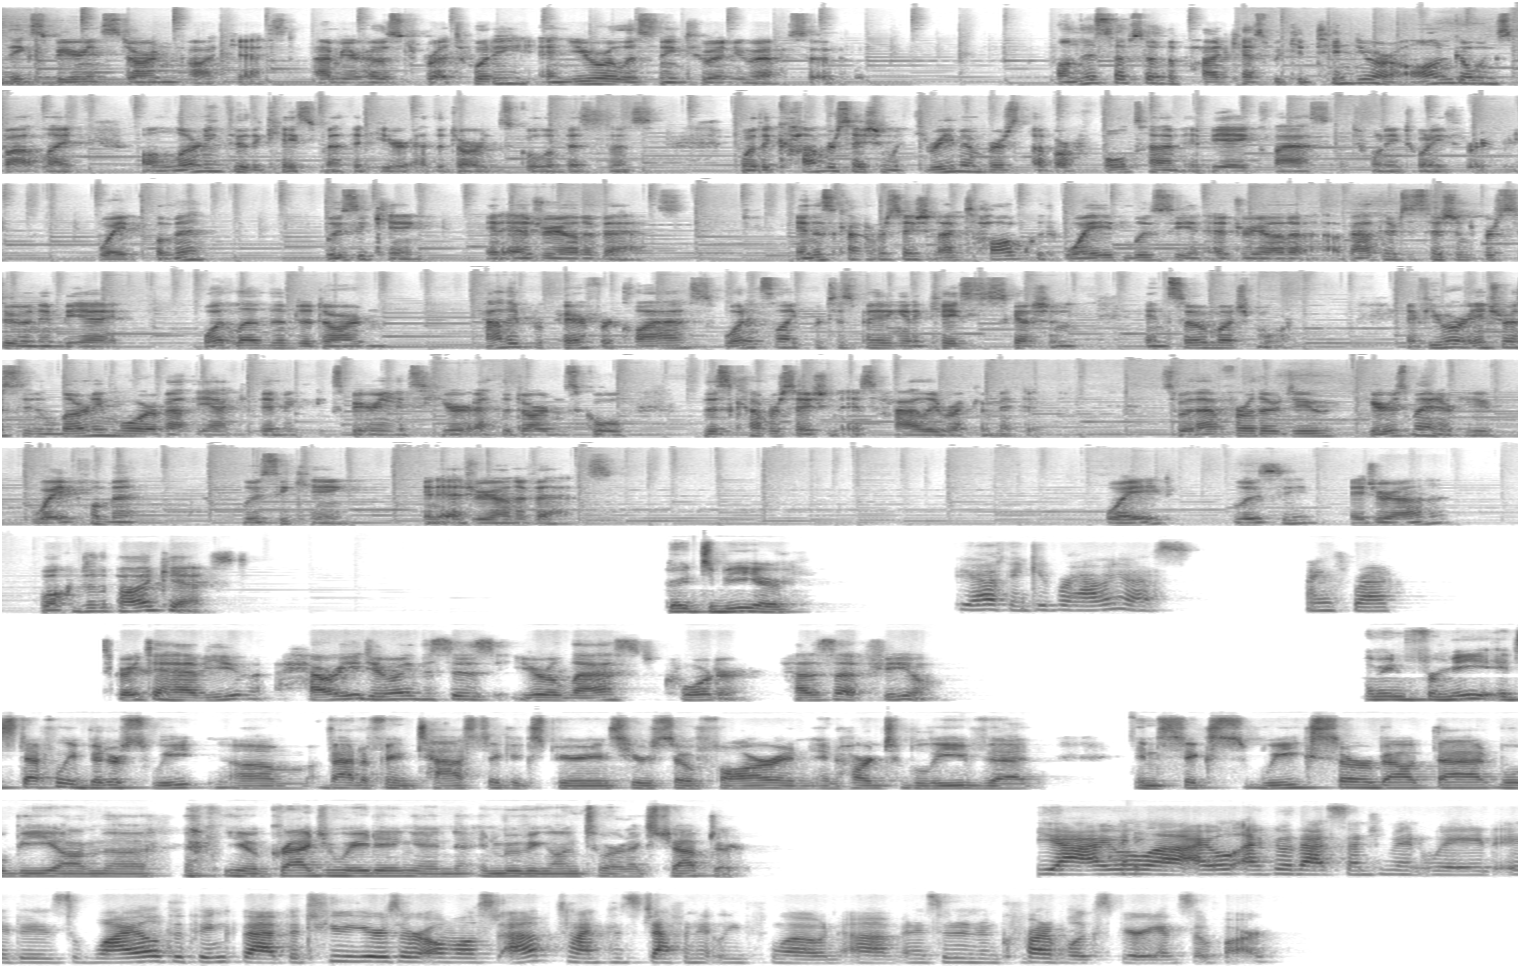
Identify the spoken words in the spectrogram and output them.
the Experience Darden podcast. I'm your host, Brett Twitty, and you are listening to a new episode. On this episode of the podcast, we continue our ongoing spotlight on learning through the case method here at the Darden School of Business with a conversation with three members of our full time MBA class of 2023 Wade Clement, Lucy King, and Edreana Vaz. In this conversation, I talk with Wade, Lucy, and Edreana about their decision to pursue an MBA, what led them to Darden, how they prepare for class, what it's like participating in a case discussion, and so much more. If you are interested in learning more about the academic experience here at the Darden School, this conversation is highly recommended. So without further ado, here's my interview Wade Clement, Lucy King, and Edreana Vaz. Wade, Lucy, Edreana, welcome to the podcast. Great to be here. Yeah, thank you for having us. Thanks, Brad. It's great to have you. How are you doing? This is your last quarter. How does that feel? I mean, for me, it's definitely bittersweet. Um, I've had a fantastic experience here so far, and, and hard to believe that in six weeks or about that, we'll be on the, you know, graduating and, and moving on to our next chapter. Yeah, I will. Uh, I will echo that sentiment, Wade. It is wild to think that the two years are almost up. Time has definitely flown, um, and it's been an incredible experience so far.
